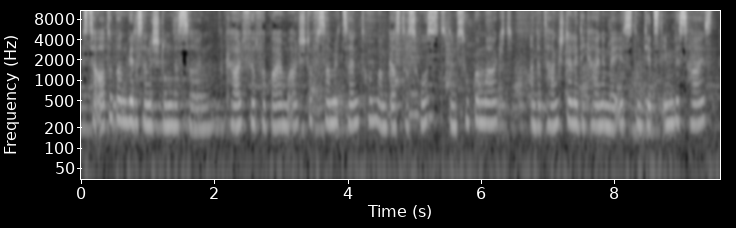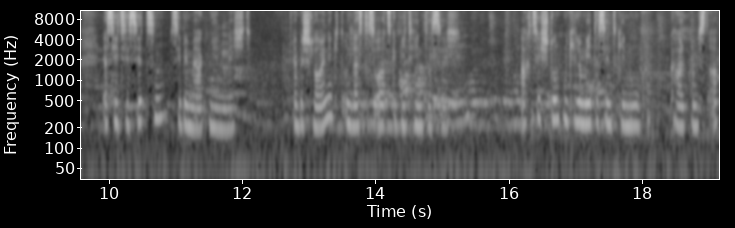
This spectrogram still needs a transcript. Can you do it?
Bis zur Autobahn wird es eine Stunde sein. Karl fährt vorbei am Altstoffsammelzentrum, am Gasthaus Rust, dem Supermarkt, an der Tankstelle, die keine mehr ist und jetzt Imbiss heißt. Er sieht sie sitzen, sie bemerken ihn nicht. Er beschleunigt und lässt das Ortsgebiet hinter sich. 80 Stundenkilometer sind genug. Karl bremst ab,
